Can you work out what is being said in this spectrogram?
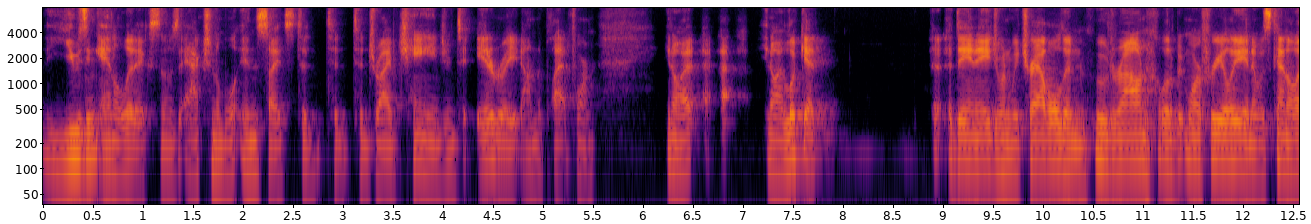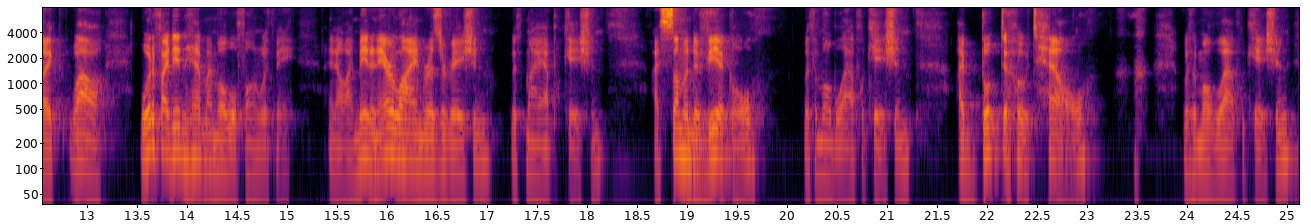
using analytics and those actionable insights to to to drive change and to iterate on the platform. You know, I, I you know I look at a day and age when we traveled and moved around a little bit more freely. And it was kind of like, wow, what if I didn't have my mobile phone with me? You know, I made an airline reservation with my application. I summoned a vehicle with a mobile application. I booked a hotel with a mobile application.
